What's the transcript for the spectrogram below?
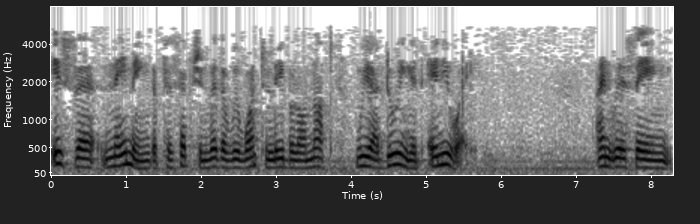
is the naming, the perception, whether we want to label or not. We are doing it anyway. And we're saying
